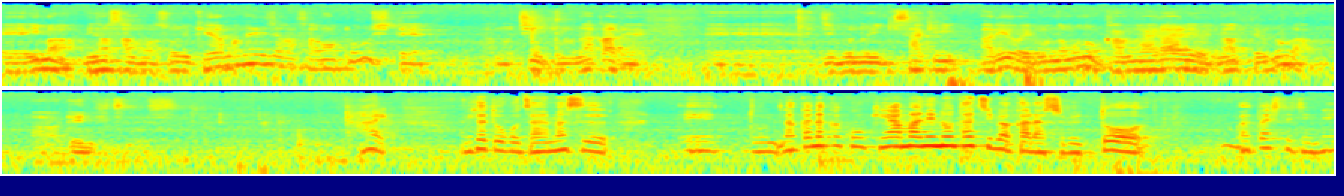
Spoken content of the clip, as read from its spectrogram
えー今皆さんはそういうケアマネージャーさんを通してあの地域の中で、えー自分の行き先あるいはいろんなものを考えられるようになっているのがあ現実です。はい、ありがとうございます。えーっとなかなかこうケアマネの立場からすると私たちね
